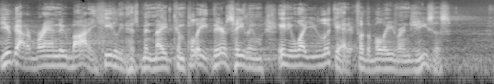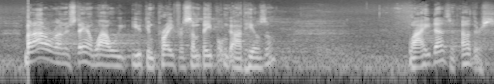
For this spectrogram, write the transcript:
You've got a brand new body. Healing has been made complete. There's healing any way you look at it for the believer in Jesus. But I don't understand why we, you can pray for some people and God heals them. Why He doesn't, others.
